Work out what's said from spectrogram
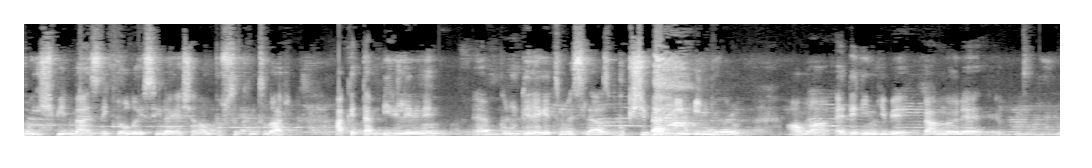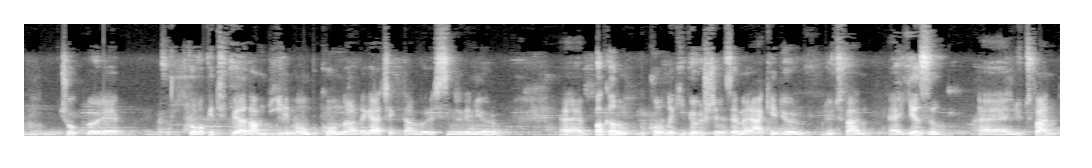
bu iş bilmezlik dolayısıyla yaşanan bu sıkıntılar hakikaten birilerinin e, bunu dile getirmesi lazım. Bu kişi ben miyim bilmiyorum. Ama e, dediğim gibi ben böyle e, çok böyle provokatif bir adam değilim ama bu konularda gerçekten böyle sinirleniyorum. Ee, bakalım bu konudaki görüşlerinizi merak ediyorum. Lütfen e, yazın. E, lütfen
